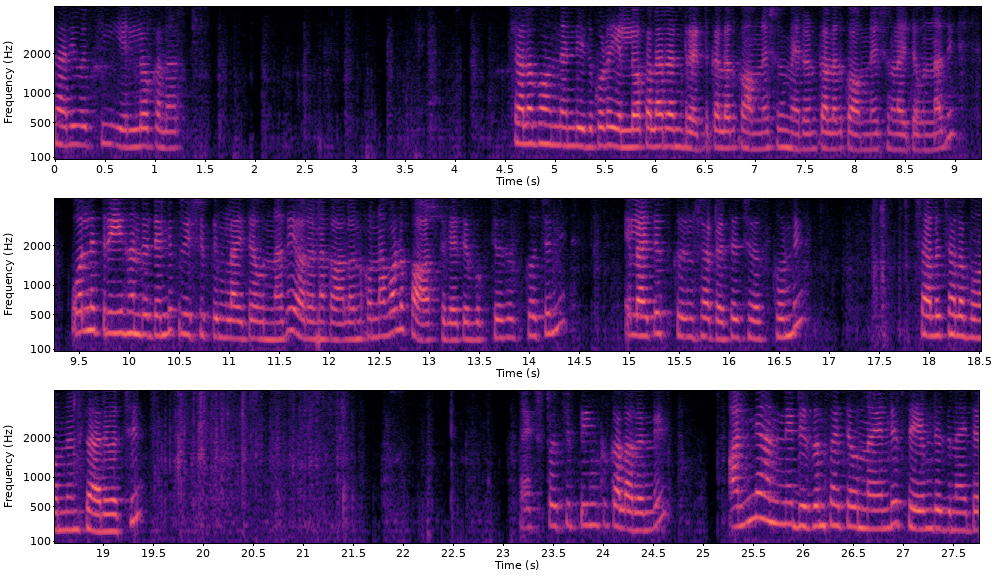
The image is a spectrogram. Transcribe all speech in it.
శారీ వచ్చి ఎల్లో కలర్ చాలా బాగుందండి. ఇది కూడా yellow colour and red colour combination maroon colour కాంబినేషన్లో అయితే ఉన్నది. ఓన్లీ త్రీ హండ్రెడ్ అండి. ఫ్రీ షిప్పింగ్లో అయితే ఉన్నది. ఎవరైనా కావాలనుకున్న వాళ్ళు ఫాస్ట్గా అయితే బుక్ చేసేసుకోవచ్చండి. ఇలా అయితే స్క్రీన్ షాట్ అయితే చేసుకోండి. చాలా చాలా బాగుందండి శారీ వచ్చి. నెక్స్ట్ వచ్చి పింక్ కలర్ అండి. అన్ని అన్ని డిజైన్స్ అయితే ఉన్నాయండి. సేమ్ డిజైన్ అయితే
